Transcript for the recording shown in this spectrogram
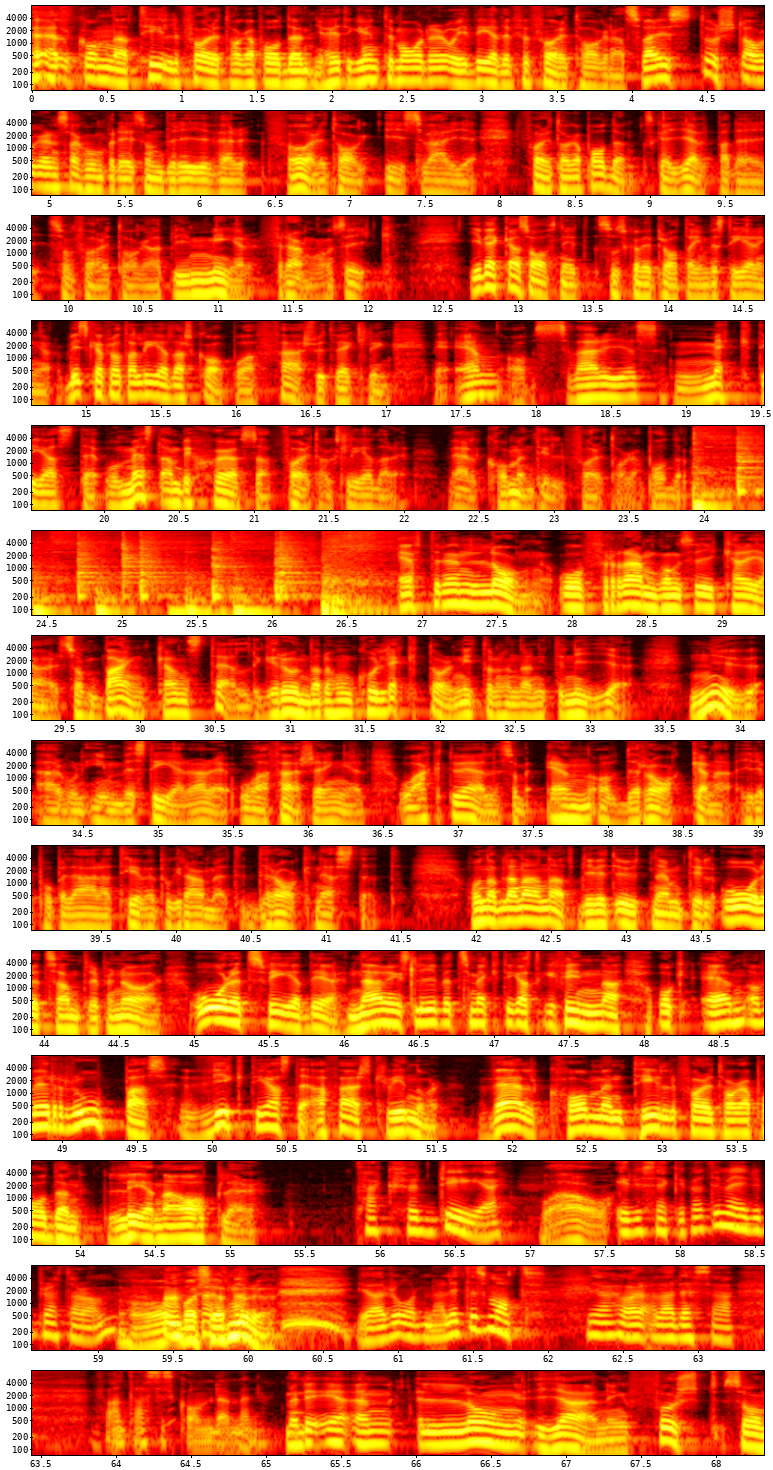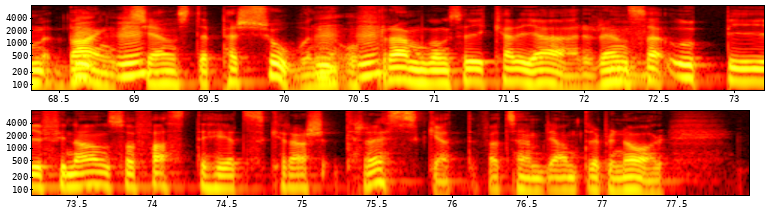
Välkomna till Företagarpodden. Jag heter Günther Mårder och är vd för Företagarna. Sveriges största organisation för dig som driver företag i Sverige. Företagarpodden ska hjälpa dig som företagare att bli mer framgångsrik. I veckans avsnitt så ska vi prata investeringar. Vi ska prata ledarskap och affärsutveckling med en av Sveriges mäktigaste och mest ambitiösa företagsledare. Välkommen till Företagarpodden. Efter en lång och framgångsrik karriär som bankanställd grundade hon Collector 1999. Nu är hon investerare och affärsängel och aktuell som en av drakarna i det populära tv-programmet Draknästet. Hon har bland annat blivit utnämnd till årets entreprenör, årets vd, näringslivets mäktigaste kvinna och en av Europas viktigaste affärskvinnor. Välkommen till Företagarpodden Lena Apler. Tack för det. Wow. Är du säker på att det är mig du pratar om? Ja, vad känner du? jag rodnar lite smått när jag hör alla dessa fantastiska omdömen. Men det är en lång gärning. Först som banktjänsteperson mm, mm. och framgångsrik karriär. Rensa upp i finans och fastighetskrasch träsket för att sen bli entreprenör.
